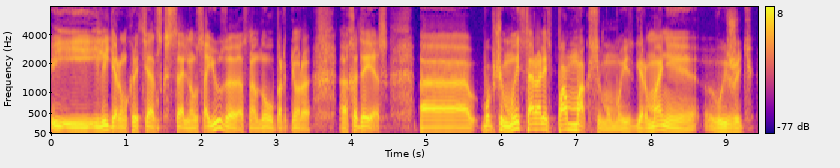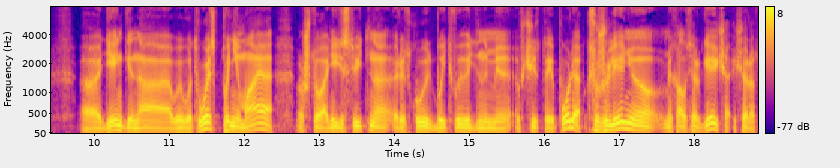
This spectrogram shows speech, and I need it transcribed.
и, и лидером Христианско-социального союза, основного партнера э, ХДС. А, в общем, мы старались по максимуму из Германии выжить деньги на вывод войск, понимая, что они действительно рискуют быть выведенными в чистое поле. К сожалению, Михаил Сергеевич, еще раз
